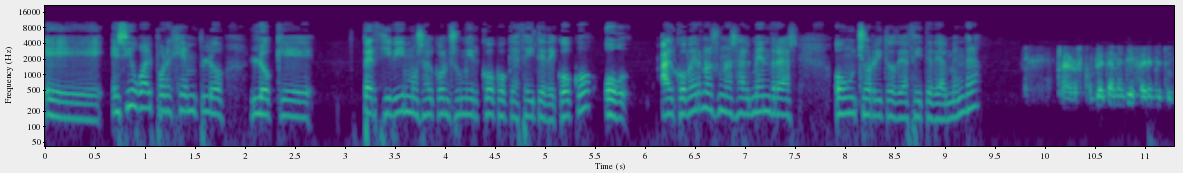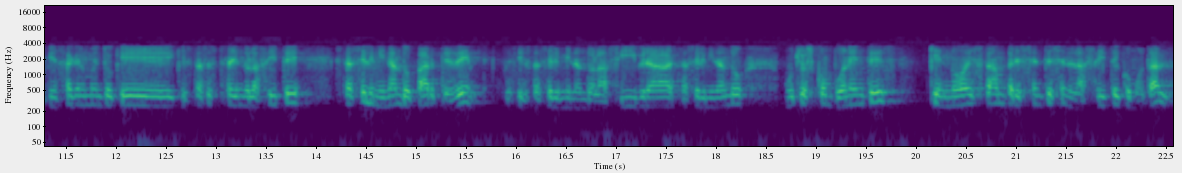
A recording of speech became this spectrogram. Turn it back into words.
Eh, ¿Es igual, por ejemplo, lo que percibimos al consumir coco que aceite de coco? ¿O al comernos unas almendras o un chorrito de aceite de almendra? Completamente diferente. Tú piensas que en el momento que, estás extrayendo el aceite estás eliminando parte de, es decir, estás eliminando la fibra, estás eliminando muchos componentes que no están presentes en el aceite como tal.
